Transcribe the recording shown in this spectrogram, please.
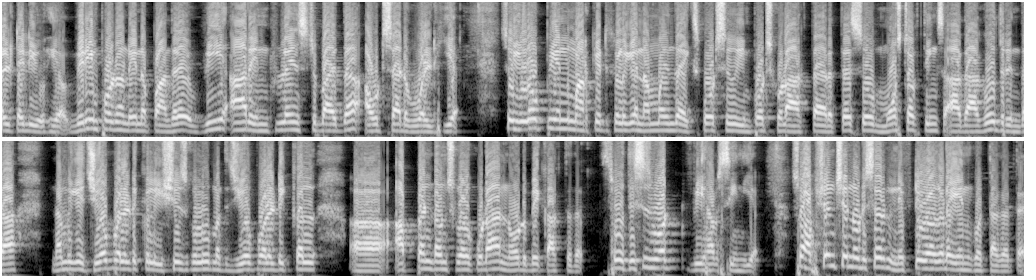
I'll tell you here very important ಏನಪ್ಪಾ ಅಂದ್ರೆ we are influenced by the outside world here so European ಮಾರ್ಕೆಟ್ಗಳಿಗೆ ನಮ್ಮಿಂದ ಎಕ್ಸ್ಪೋರ್ಟ್ಸ್ ಇಂಪೋರ್ಟ್ಸ್ ಕೂಡ ಆಗ್ತಾ ಇರುತ್ತೆ. ಸೊ ಮೋಸ್ಟ್ ಆಫ್ ಥಿಂಗ್ಸ್ ಅದಾಗೋದ್ರಿಂದ ನಮಗೆ ಜಿಯೋ ಪೊಲಿಟಿಕಲ್ ಇಶ್ಯೂಸ್ಗಳು ಮತ್ತು ಜಿಯೋ ಪೊಲಿಟಿಕಲ್ ಅಪ್ ಅಂಡ್ ಡೌನ್ಸ್ಗಳು ಕೂಡ ನೋಡಬೇಕಾಗ್ತದೆ. So this is what we have seen here so option chain ನೋಡಿ ಸರ್ ನಿಫ್ಟಿ ಒಳಗಡೆ ಏನ್ ಗೊತ್ತಾಗುತ್ತೆ?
